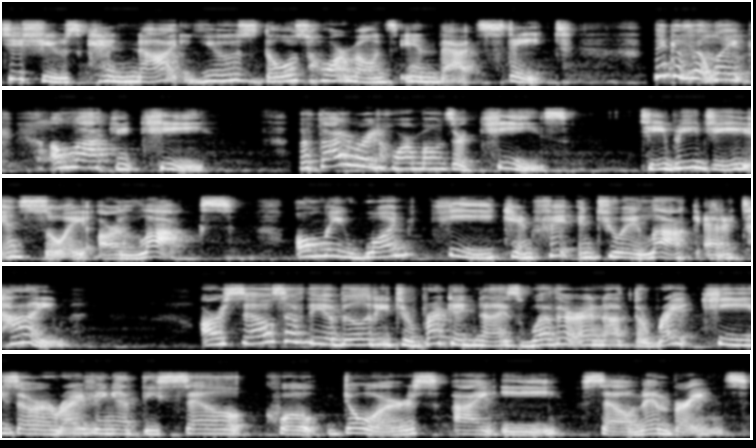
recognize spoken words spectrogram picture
tissues cannot use those hormones in that state. Think of it like a lock and key. The thyroid hormones are keys. TBG and soy are locks. Only one key can fit into a lock at a time. Our cells have the ability to recognize whether or not the right keys are arriving at the cell, quote, doors, i.e., cell membranes.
